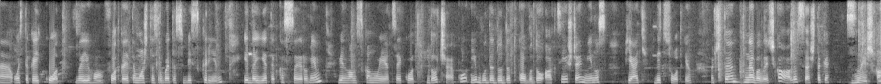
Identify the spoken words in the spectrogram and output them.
Е, Ось такий код. Ви його фоткаєте, можете зробити собі скрін і даєте касирові. Він вам сканує цей код до чеку і буде додатково до акції ще мінус 5%. Бачите, невеличка, але все ж таки знижка.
